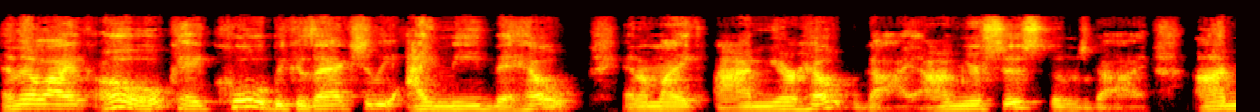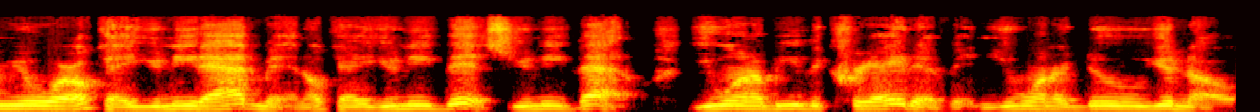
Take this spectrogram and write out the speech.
And they're like, oh, okay, cool. Because actually, I need the help. And I'm like, I'm your help guy. I'm your systems guy. I'm your, okay, you need admin. Okay, you need this. You need that. You want to be the creative and you want to do, you know,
